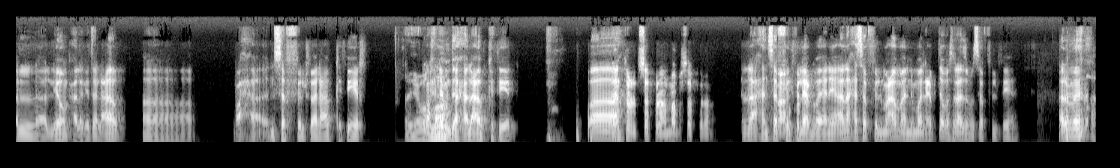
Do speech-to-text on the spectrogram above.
اليوم حلقة ألعاب. آه راح نسفل في ألعاب كثير. وراح والله. نمدح ألعاب كثير. ف... أنتم اللي تسفلون أنا ما بسفل أنا. لا حنسفل في لعبة. يعني أنا حسفل معاه مع إني ما لعبتها بس لازم أسفل فيها. المهم.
